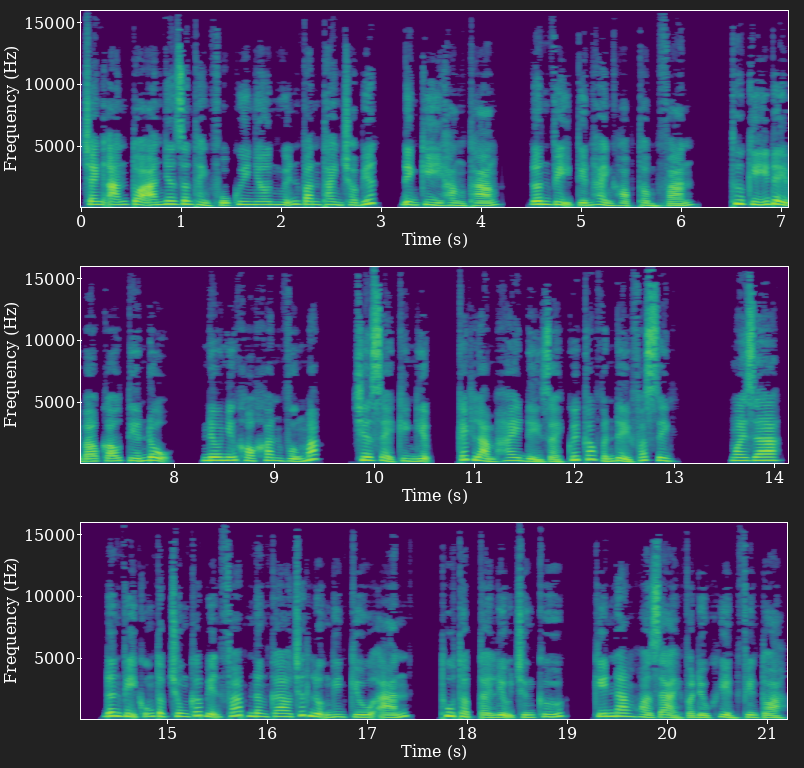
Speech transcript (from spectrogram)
Tránh án Tòa án Nhân dân thành phố Quy Nhơn Nguyễn Văn Thanh cho biết, định kỳ hàng tháng, đơn vị tiến hành họp thẩm phán, thư ký để báo cáo tiến độ, nêu những khó khăn vướng mắc, chia sẻ kinh nghiệm, cách làm hay để giải quyết các vấn đề phát sinh. Ngoài ra, đơn vị cũng tập trung các biện pháp nâng cao chất lượng nghiên cứu án, thu thập tài liệu chứng cứ, kỹ năng hòa giải và điều khiển phiên tòa.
